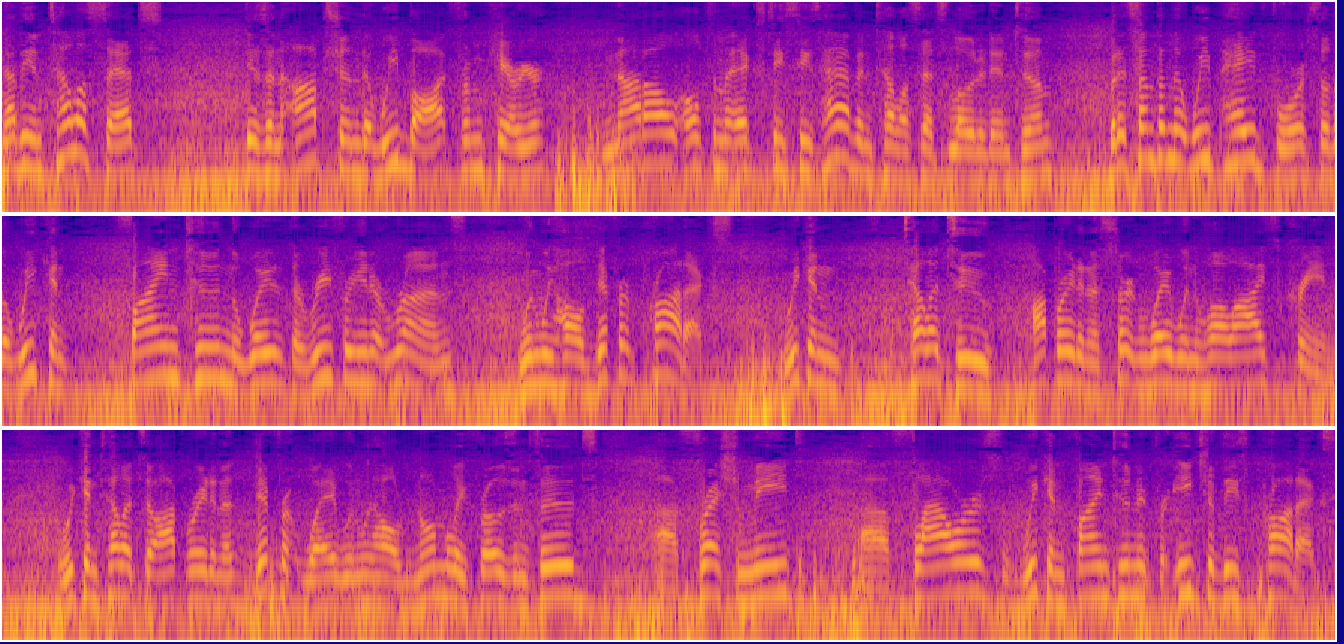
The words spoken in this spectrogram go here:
Now the IntelliSets is an option that we bought from Carrier. Not all Ultima XTCs have IntelliSets loaded into them, but it's something that we paid for so that we can fine tune the way that the reefer unit runs when we haul different products. We can tell it to operate in a certain way when we haul ice cream. We can tell it to operate in a different way when we haul normally frozen foods, uh, fresh meat, uh, flours. We can fine tune it for each of these products.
